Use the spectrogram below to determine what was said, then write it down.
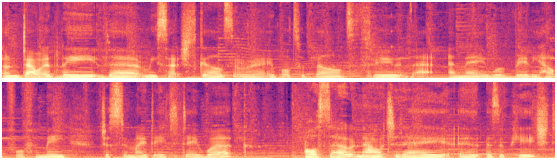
undoubtedly the research skills that we were able to build through the MA were really helpful for me just in my day-to-day -day work. Also now today as a PhD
